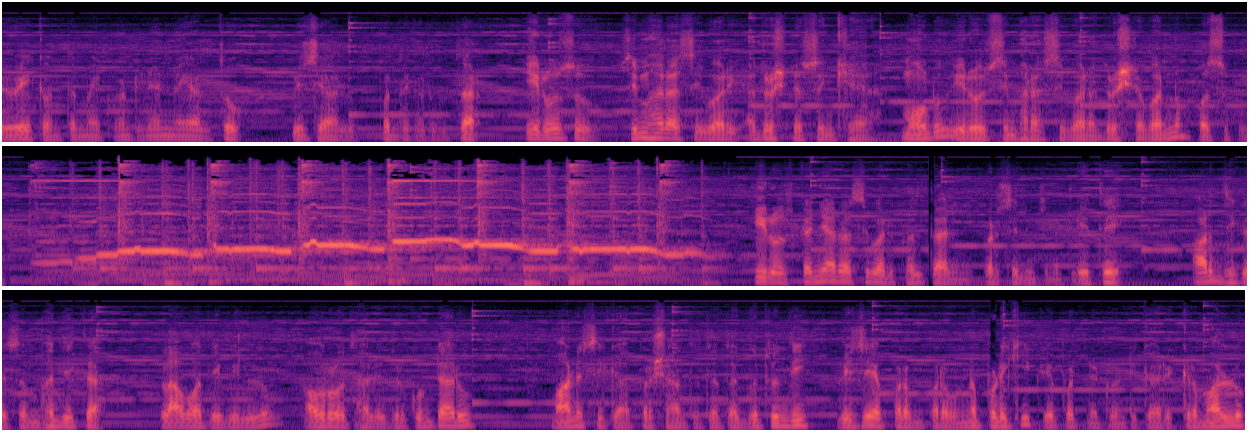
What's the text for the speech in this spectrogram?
వివేకవంతమైనటువంటి నిర్ణయాలతో విజయాలు పొందగలుగుతారు. ఈరోజు సింహరాశి వారి అదృష్ట సంఖ్య మూడు. ఈరోజు సింహరాశి వారి అదృష్ట వర్ణం పసుపు. ఈరోజు కన్యారాశి వారి ఫలితాలని పరిశీలించినట్లయితే ఆర్థిక సంబంధిత లావాదేవీల్లో అవరోధాలు ఎదుర్కొంటారు. మానసిక ప్రశాంతత తగ్గుతుంది. విజయ పరంపర ఉన్నప్పటికీ చేపట్టినటువంటి కార్యక్రమాల్లో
